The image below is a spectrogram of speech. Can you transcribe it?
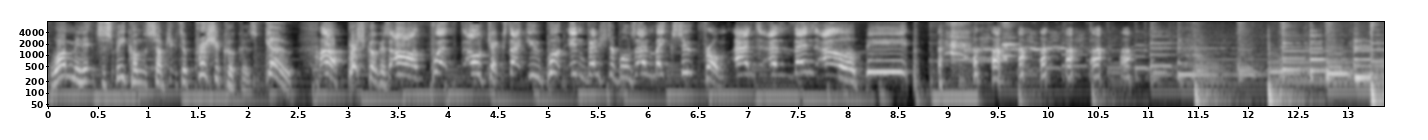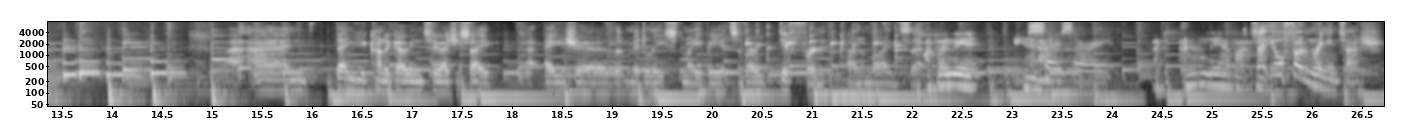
one minute to speak on the subject of pressure cookers. Go! Ah, pressure cookers are f- objects that you put in vegetables and make soup from, and and then oh beep. And then you kind of go into, as you say, uh, Asia, the Middle East. Maybe it's a very different kind of mindset. I've only, yeah, so sorry. I've only ever. Is that your phone ringing, Tash?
